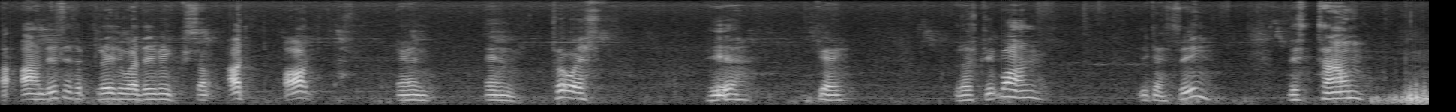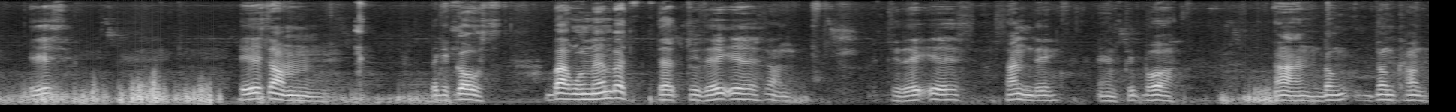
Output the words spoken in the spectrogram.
Uh, and this is a place where they make some art, art and and tourists here. Okay, let's keep on. You can see this town is is um like a ghost. But remember that today is um today is Sunday and people and don't don't come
